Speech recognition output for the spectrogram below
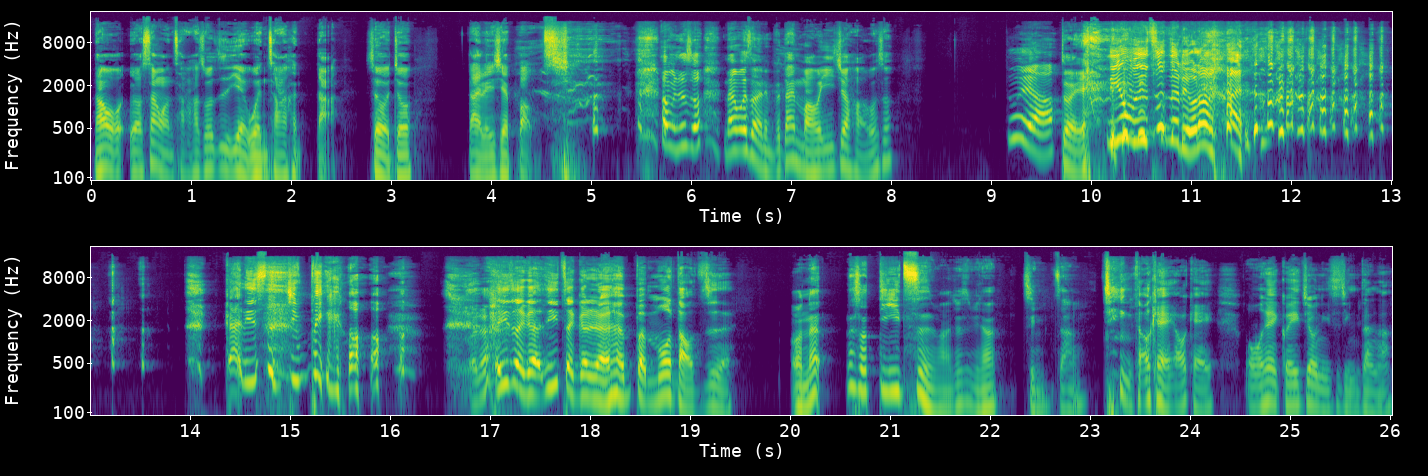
然后我我上网查，他说日夜温差很大，所以我就带了一些报纸。他们就说：“那为什么你不带毛衣就好？”我说对啊，：“对，你又不是真的流浪汉，看你神经病哦！你整个你整个人很本末倒置哦。那那时候第一次嘛，就是比较紧张。”紧 OK OK，我们可以归咎你是紧张啊。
